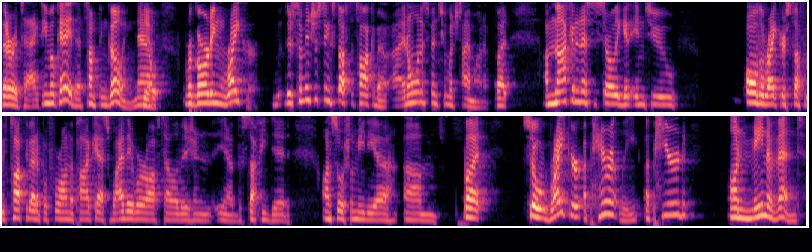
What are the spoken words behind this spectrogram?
that are a tag team, okay, that's something going. Now, yeah. regarding Ryker, there's some interesting stuff to talk about. I don't want to spend too much time on it, but I'm not going to necessarily get into all the Ryker stuff. We've talked about it before on the podcast, why they were off television, you know, the stuff he did on social media. Um, but so Ryker apparently appeared on main event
